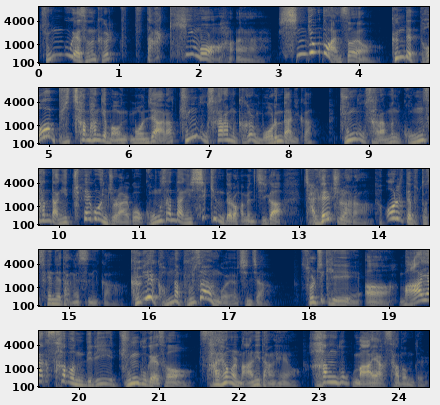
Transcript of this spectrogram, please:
중국에서는 그걸 딱히 뭐 아, 신경도 안 써요. 근데 더 비참한 게 뭔, 뭔지 알아? 중국 사람은 그걸 모른다니까. 중국 사람은 공산당이 최고인 줄 알고 공산당이 시키는 대로 하면 지가 잘 될 줄 알아. 어릴 때부터 세뇌 당했으니까. 그게 겁나 불쌍한 거예요, 진짜. 솔직히 어, 마약 사범들이 중국에서 사형을 많이 당해요. 한국 마약 사범들.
